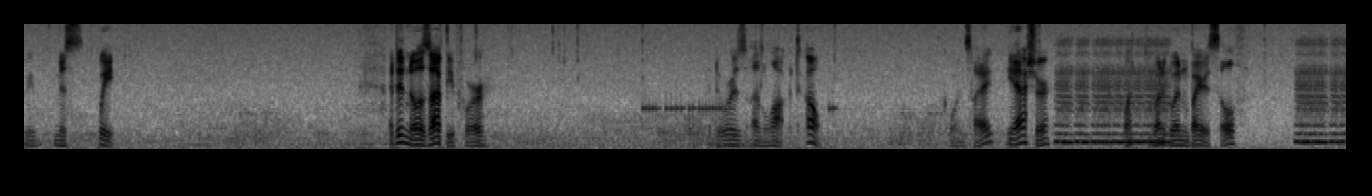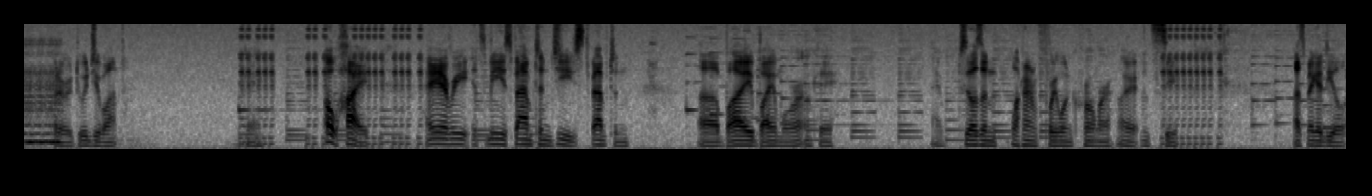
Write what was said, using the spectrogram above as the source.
We miss? Wait. I didn't notice that before. The door is unlocked. Oh. Go inside? Yeah, sure. What? You want to go in by yourself? Whatever, do what you want. Okay. Oh, hi. Hey, every, it's me, Spamton G. Spamton. Uh, buy, buy more. Okay. I have 2,141 Kromer. Alright, let's see. Let's make a deal.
